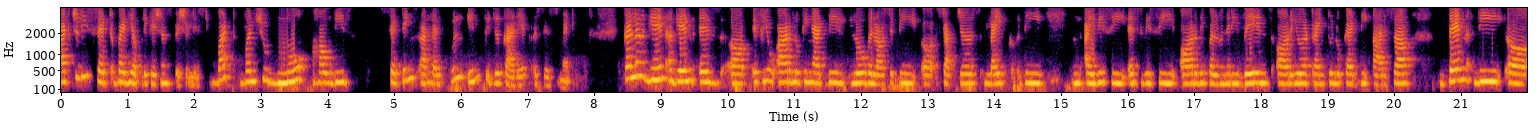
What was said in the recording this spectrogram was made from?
actually set by the application specialist, but one should know how these settings are helpful in fetal cardiac assessment. Color gain again is uh, if you are looking at the low velocity uh, structures like the IVC, SVC, or the pulmonary veins, or you are trying to look at the ARSA, then the uh,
